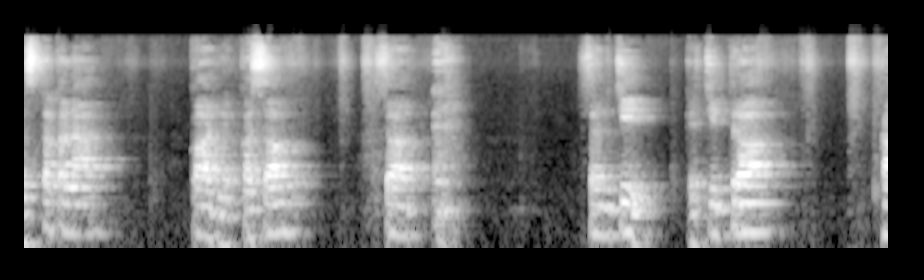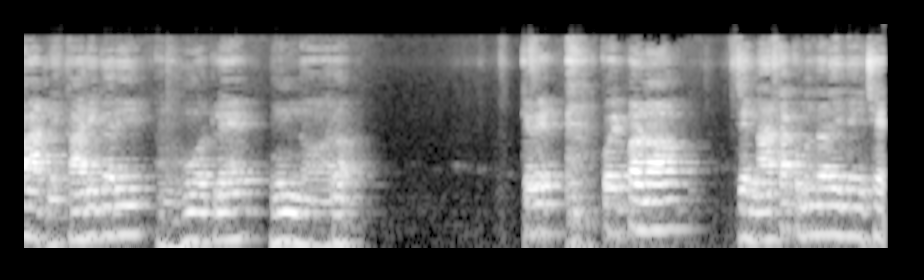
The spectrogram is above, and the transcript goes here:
હસ્તકલા ક એટલે કસબ સંચિત કે ચિત્ર કા એટલે કારીગરી અને હું એટલે હુનર કે કોઈ પણ જે નાટક મંડળીની છે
